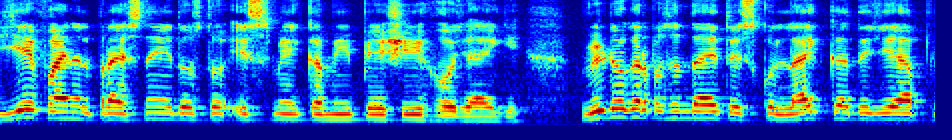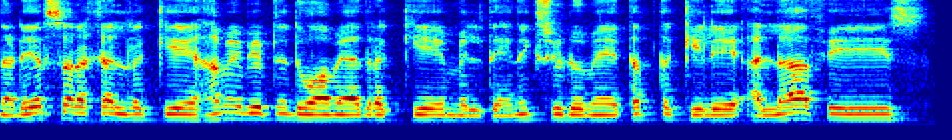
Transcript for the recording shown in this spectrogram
ये फाइनल प्राइस नहीं है दोस्तों, इसमें कमी पेशी हो जाएगी। वीडियो अगर पसंद आए तो इसको लाइक कर दीजिए। अपना ढेर सारा ख्याल रखिए। हमें भी अपने दुआ में याद रखिए। मिलते हैं नेक्स्ट वीडियो में। तब तक के लिए अल्लाह हाफिज़।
